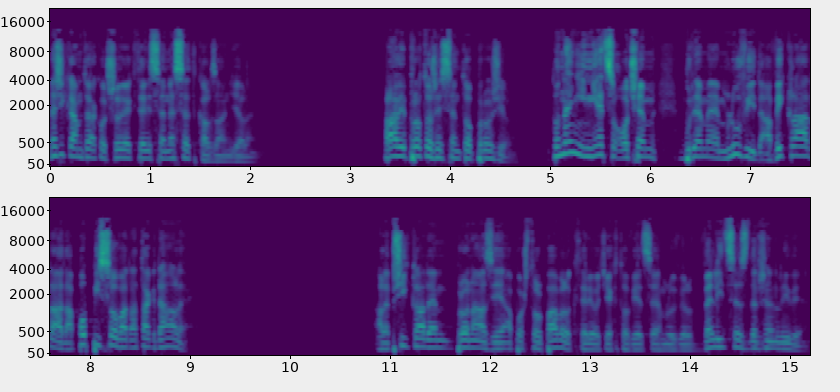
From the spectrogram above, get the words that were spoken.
Neříkám to jako člověk, který se nesetkal s andělem. Právě proto, že jsem to prožil. To není něco, o čem budeme mluvit a vykládat a popisovat a tak dále. Ale příkladem pro nás je apoštol Pavel, který o těchto věcech mluvil velice zdrženlivě.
